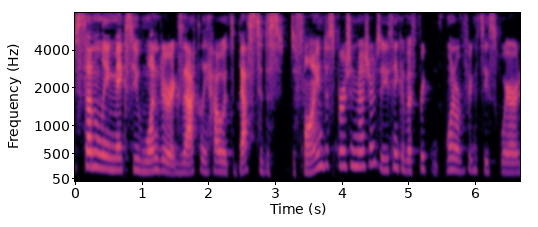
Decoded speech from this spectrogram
suddenly makes you wonder exactly how it's best to dis- define dispersion measures. So you think of a fre- one over frequency squared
